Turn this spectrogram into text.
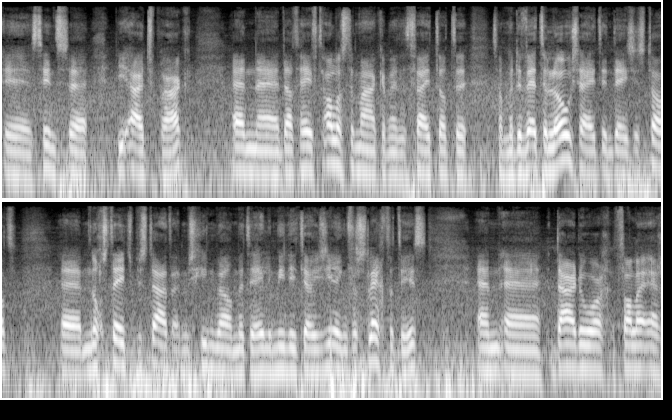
eh, sinds eh, die uitspraak. En uh, dat heeft alles te maken met het feit dat de, zeg maar, de wetteloosheid in deze stad uh, nog steeds bestaat. En misschien wel met de hele militarisering verslechterd is. En uh, daardoor vallen er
